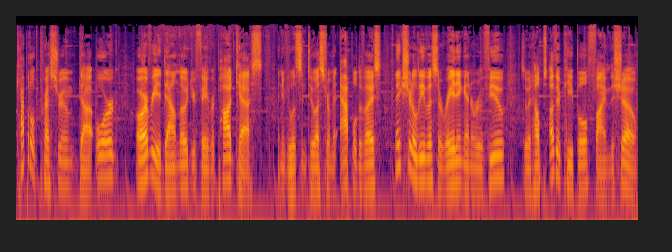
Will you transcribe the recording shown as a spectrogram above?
capitolpressroom.org or wherever you download your favorite podcasts. And if you listen to us from an Apple device, make sure to leave us a rating and a review so it helps other people find the show.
